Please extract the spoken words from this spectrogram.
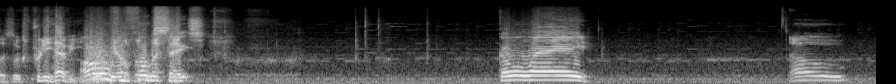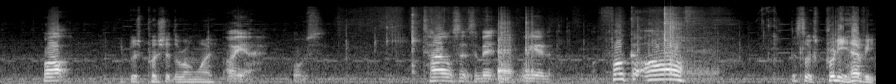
This looks pretty heavy. You Oh, won't be able for to fuck's sake. Go away! Oh, What? you just push it the wrong way. Oh yeah. Whoops. Tile sits a bit weird. Fuck off! This looks pretty heavy.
